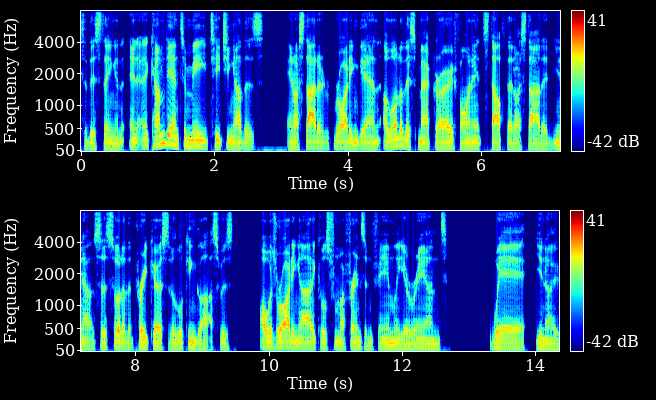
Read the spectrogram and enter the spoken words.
to this thing, and and it come down to me teaching others and I started writing down a lot of this macro finance stuff that I started. You know, so sort of the precursor to Looking Glass was I was writing articles for my friends and family around where you know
